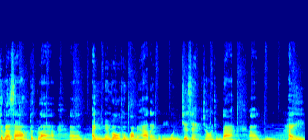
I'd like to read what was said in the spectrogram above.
tức là sao? Tức là à, anh Nenvo thông qua bài hát anh cũng muốn chia sẻ cho chúng ta. À, hãy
